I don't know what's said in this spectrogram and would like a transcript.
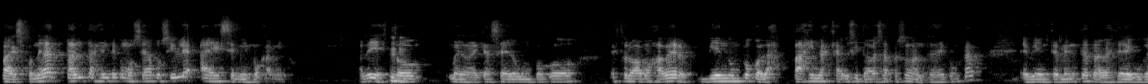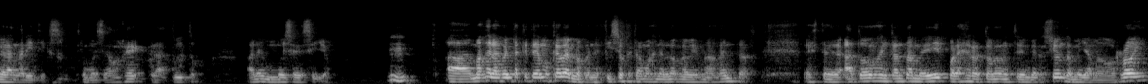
para exponer a tanta gente como sea posible a ese mismo camino. ¿vale? Y esto, bueno, hay que hacer un poco, esto lo vamos a ver viendo un poco las páginas que ha visitado esa persona antes de comprar, evidentemente a través de Google Analytics, como decía Jorge, gratuito, ¿vale? Muy sencillo además de las ventas que tenemos que ver, los beneficios que estamos generando con las mismas ventas. Este, a todos nos encanta medir cuál es el retorno de nuestra inversión, también llamado ROI,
